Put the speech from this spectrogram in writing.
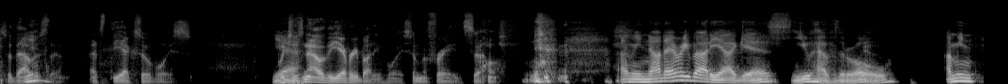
So that was the that's the exo voice. yeah. which is now the everybody voice, I'm afraid. So I mean, not everybody, I guess. You have the role. I mean,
